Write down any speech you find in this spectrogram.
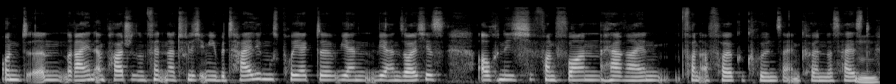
und ein rein empathisches Empfinden natürlich irgendwie Beteiligungsprojekte wie ein, wie ein solches auch nicht von vornherein von Erfolg gekrönt sein können. Das heißt, mhm.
